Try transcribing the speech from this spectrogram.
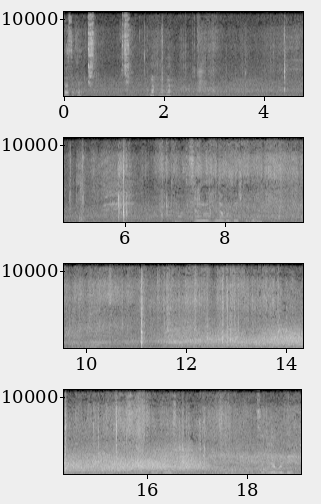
Песику. На, на, на. Так, це у нас для водички буде. Для води.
